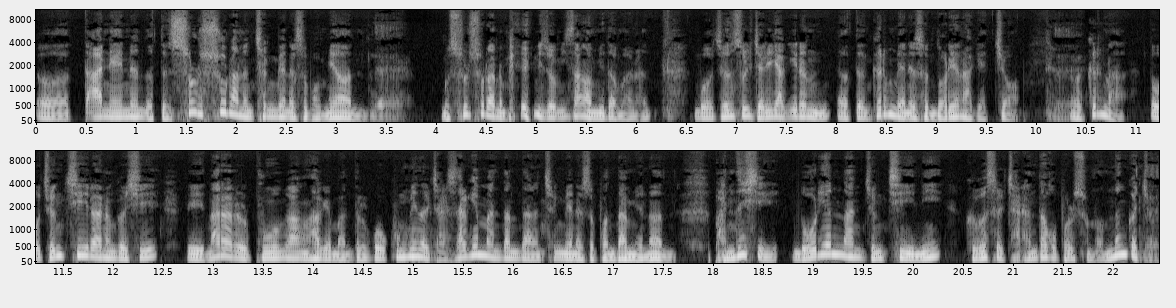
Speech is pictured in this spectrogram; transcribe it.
어 따내는 어떤 술수라는 측면에서 보면 네. 뭐 술수라는 표현이 좀 이상합니다만은 뭐 전술 전략 이런 어떤 그런 면에서 노련하겠죠. 네. 어, 그러나 또 정치라는 것이 이 나라를 부강하게 만들고 국민을 어. 잘 살게 만든다는 측면에서 본다면은 반드시 노련한 정치인이 그것을 잘한다고 볼 수는 없는 거죠. 네.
